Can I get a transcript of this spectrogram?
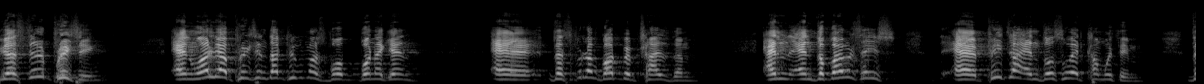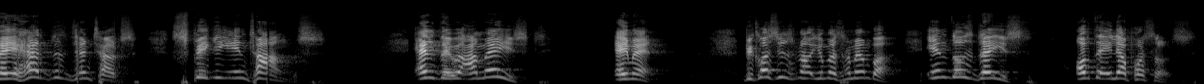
you are still preaching, and while you are preaching that people must be born again, uh, the Spirit of God baptized them. And, and the Bible says uh, Peter and those who had come with him, they heard these Gentiles speaking in tongues. And they were amazed. Amen. Because you, must remember, in those days of the early apostles,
